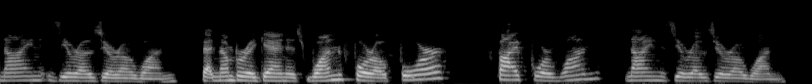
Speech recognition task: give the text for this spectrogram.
9001. That number again is 1 404 541 9001.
